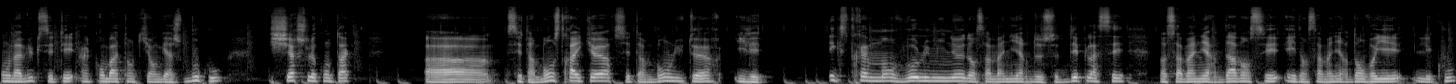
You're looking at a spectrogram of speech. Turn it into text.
On a vu que c'était un combattant qui engage beaucoup, qui cherche le contact. Euh, c'est un bon striker, c'est un bon lutteur. Il est extrêmement volumineux dans sa manière de se déplacer, dans sa manière d'avancer et dans sa manière d'envoyer les coups.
